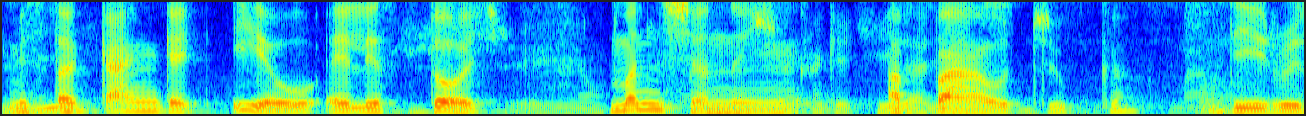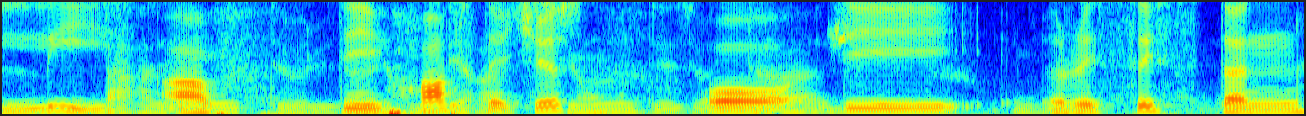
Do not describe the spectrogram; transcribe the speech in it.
Mr. Kangek Il, alias Duch, mentioning about the release of the hostages or the resistance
